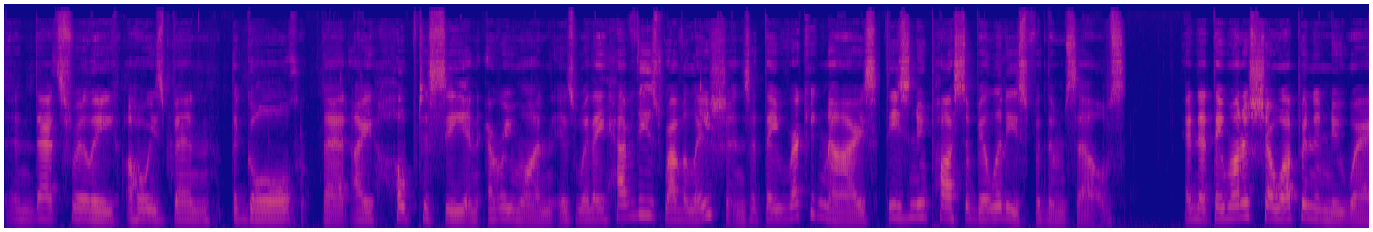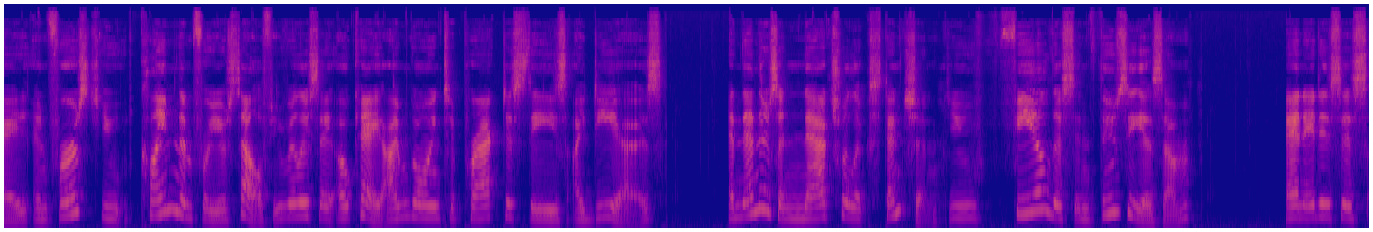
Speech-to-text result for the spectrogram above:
and that's really always been the goal that I hope to see in everyone is where they have these revelations that they recognize these new possibilities for themselves and that they want to show up in a new way. And first, you claim them for yourself. You really say, okay, I'm going to practice these ideas. And then there's a natural extension. You feel this enthusiasm, and it is this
